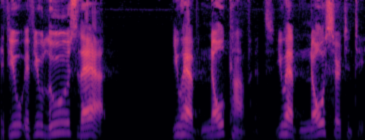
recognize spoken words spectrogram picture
If you, if you lose that, you have no confidence. You have no certainty.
